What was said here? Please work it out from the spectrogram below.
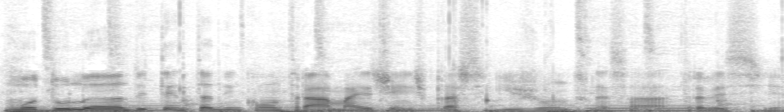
modulando e tentando encontrar mais gente para seguir junto nessa travessia.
